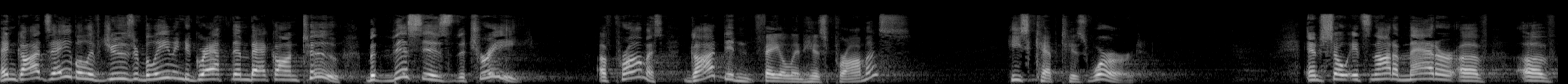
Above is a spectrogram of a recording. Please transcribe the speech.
And God's able, if Jews are believing, to graft them back on too. But this is the tree of promise. God didn't fail in his promise, he's kept his word. And so it's not a matter of, of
